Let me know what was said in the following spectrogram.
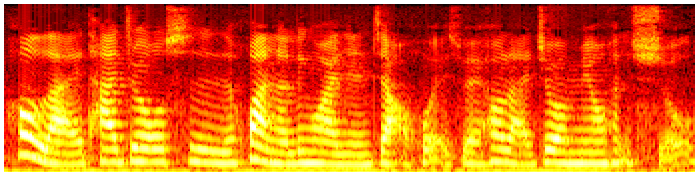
后来他就是换了另外一间教会，所以后来就没有很熟。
